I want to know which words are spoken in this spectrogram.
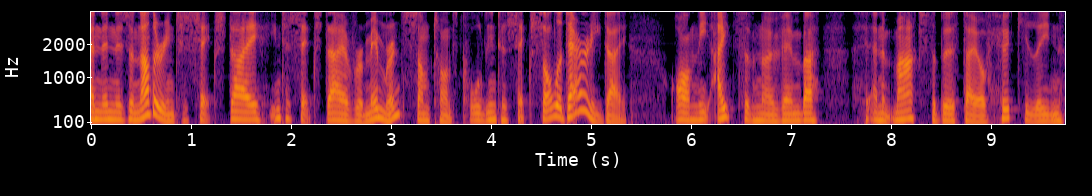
And then there's another Intersex Day, Intersex Day of Remembrance, sometimes called Intersex Solidarity Day, on the 8th of November, and it marks the birthday of Herculine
